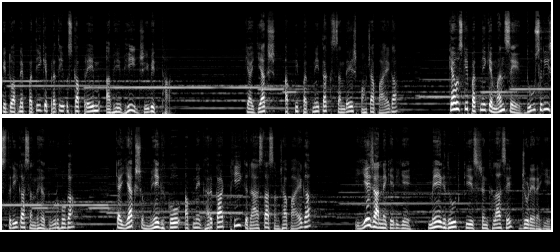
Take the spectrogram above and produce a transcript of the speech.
किंतु अपने पति के प्रति उसका प्रेम अभी भी जीवित था। क्या यक्ष अपनी पत्नी तक संदेश पहुँचा पाएगा? क्या उसकी पत्नी के मन से दूसरी स्त्री का संदेह दूर होगा? क्या यक्ष मेघ को अपने घर का ठीक रास्ता समझा पाएगा? ये जानने के लिए मेघदूत की इस श्रृंखला से जुड़े रहिए।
